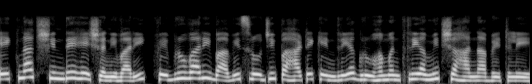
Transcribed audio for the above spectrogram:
एकनाथ शिंदे हे शनिवारी फेब्रुवारी बावीस रोजी पहाटे केंद्रीय गृहमंत्री अमित शहांना भेटले.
